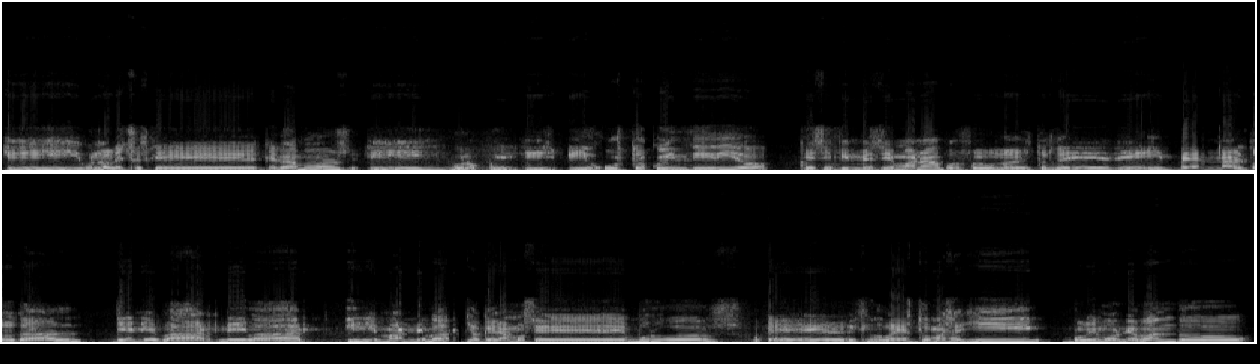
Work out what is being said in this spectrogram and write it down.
Y bueno, el hecho es que quedamos y, bueno, y, y justo coincidió ese fin de semana pues fue uno de estos de, invernal total, de nevar, nevar y más nevar. Ya quedamos en Burgos, eh, hicimos varias tomas allí, volvimos nevando,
